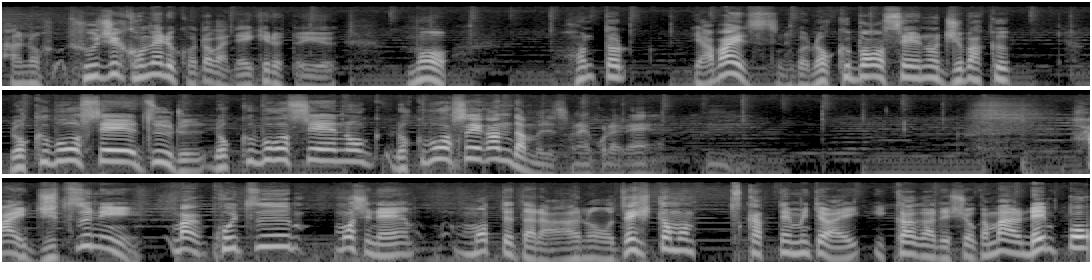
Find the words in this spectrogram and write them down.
あの封じ込めることができるという、もう本当やばいですね。これ六芒星の呪縛、六芒星ズール、六芒星の、六芒星ガンダムですね、これね。うんはい、実に、まあ、こいつ、もしね、持ってたら、あのぜひとも使ってみてはいかがでしょうか。まあ、連邦、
